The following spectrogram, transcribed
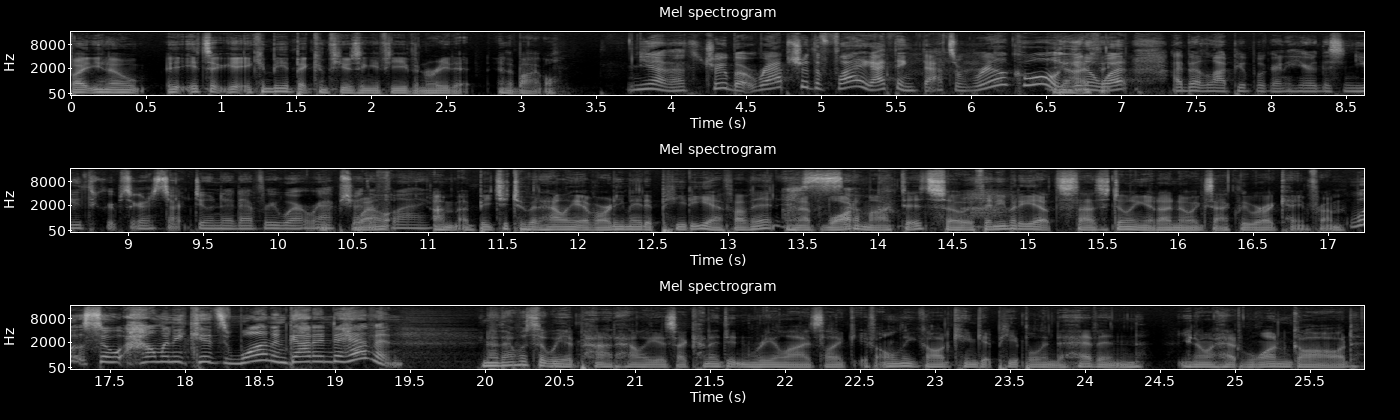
But you know, it, it's a, it can be a bit confusing if you even read it in the Bible. Yeah, that's true. But rapture the flag, I think that's real cool. Yeah, you I know think- what? I bet a lot of people are going to hear this, and youth groups are going to start doing it everywhere. Rapture well, the flag. um, I beat you to it, Hallie. I've already made a PDF of it and I've so watermarked it. So if anybody else starts doing it, I know exactly where it came from. well, so how many kids won and got into heaven? You know, that was the weird part, Hallie, is I kind of didn't realize, like, if only God can get people into heaven, you know, I had one God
